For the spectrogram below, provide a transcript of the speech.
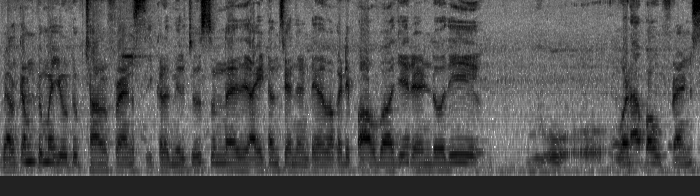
Welcome to my YouTube channel friends ఇక్కడ మీరు చూస్తున్న ఐటమ్స్ ఏంటంటే ఒకటి పావు బాజీ రెండోది వడాపావు ఫ్రెండ్స్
